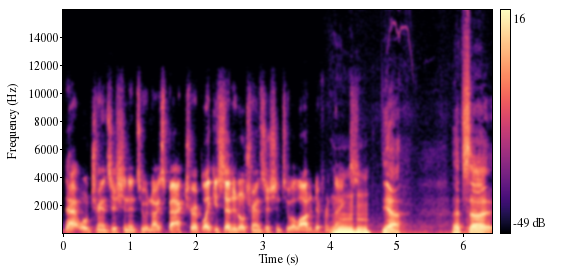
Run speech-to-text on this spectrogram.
that will transition into a nice back trip. Like you said, it'll transition to a lot of different things. Mm-hmm. Yeah. That's uh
